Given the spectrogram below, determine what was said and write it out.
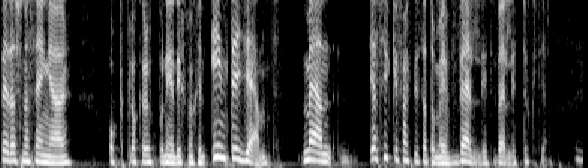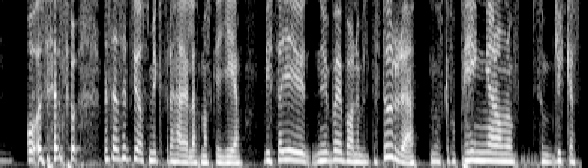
Bäddar sina sängar och plockar upp och ner diskmaskin. Inte jämt, men jag tycker faktiskt att de är väldigt, väldigt duktiga. Och och sen så, men sen så inte jag så mycket för det här heller att man ska ge, vissa ger ju, nu börjar barnen bli lite större, att de ska få pengar om de liksom lyckas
